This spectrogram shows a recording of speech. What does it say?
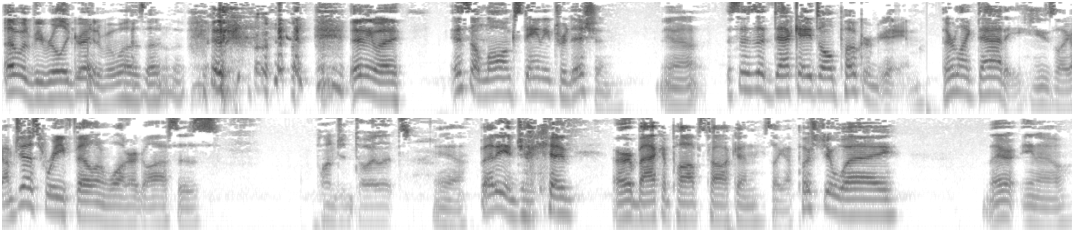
that would be really great if it was. I don't know. anyway, it's a long-standing tradition. You know, this is a decades-old poker game. They're like Daddy. He's like, I'm just refilling water glasses. Plunging toilets. Yeah. Betty and Jughead are back at Pop's talking. He's like, I pushed you away. There, you know.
